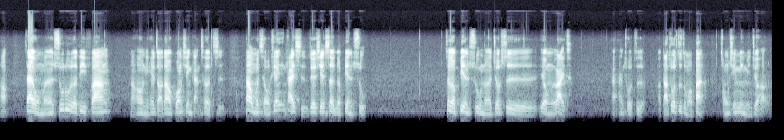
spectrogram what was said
啊？在我们输入的地方，然后你可以找到光线感测值。那我们首先一开始就先设个变数，这个变数呢就是用 light，按按错字啊，打错字怎么办？重新命名就好了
